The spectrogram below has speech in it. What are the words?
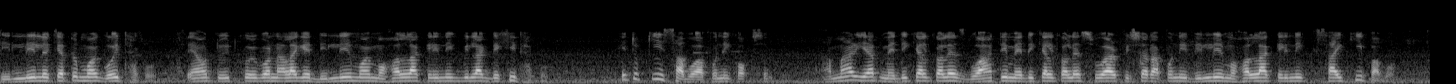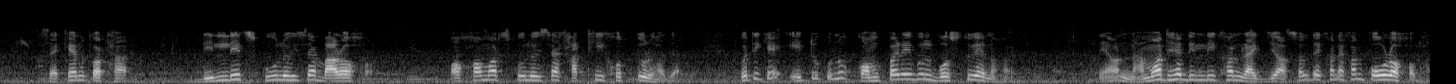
দিল্লীলৈকেতো মই গৈ থাকোঁ। তেওঁ টুইট কৰিব নালাগে দিল্লীৰ মই মহল্লা ক্লিনিকবিলাক দেখি থাকোঁ। সেইটো কি চাব আপুনি কওকচোন? আমাৰ ইয়াত medical college Guwahati medical college চোৱাৰ পিছত আপুনি দিল্লীৰ মহল্লা ক্লিনিক চাই কি পাব? ছেকেণ্ড কথা দিল্লীত স্কুল হৈছে বাৰশ। অসমত স্কুল হৈছে ষাঠি সত্তৰ হাজাৰ। গতিকে এইটো কোনো কম্পেৰেবল বস্তুৱে নহয়। তেওঁৰ নামতহে দিল্লীখন ৰাজ্য আচলতে এইখন এখন পৌৰসভা।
